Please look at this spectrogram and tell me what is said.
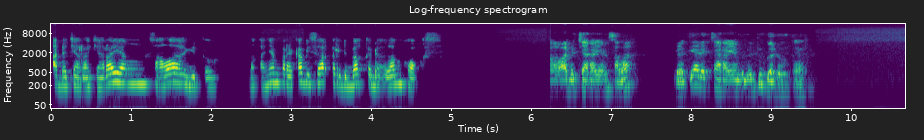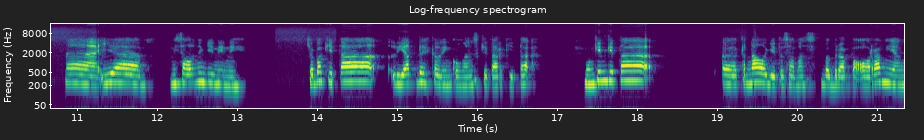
ada cara-cara yang salah gitu. Makanya mereka bisa terjebak ke dalam hoax. Kalau ada cara yang salah, berarti ada cara yang benar juga dong, Ter. Nah, iya. Misalnya gini nih, coba kita lihat deh ke lingkungan sekitar kita. Mungkin kita uh, kenal gitu sama beberapa orang yang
